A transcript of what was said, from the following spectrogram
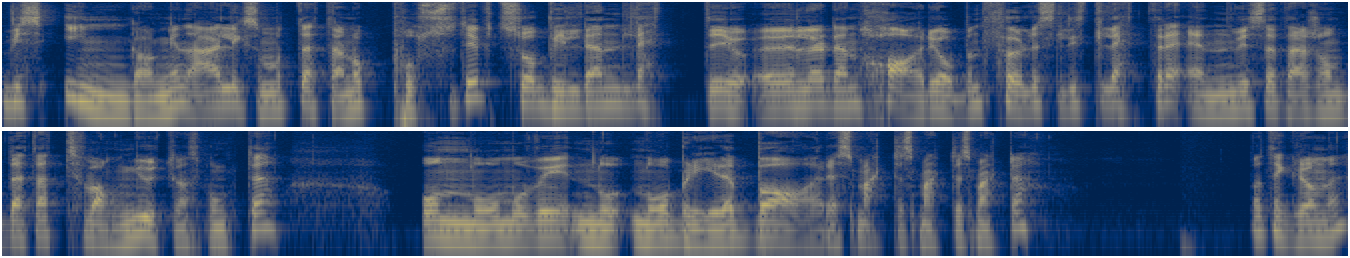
hvis inngangen er liksom at dette er noe positivt, så vil den, lette, den harde jobben føles litt lettere enn hvis dette er sånn dette er tvang i utgangspunktet, og nå, vi, nå, nå blir det bare smerte, smerte, smerte. Hva tenker du om det?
